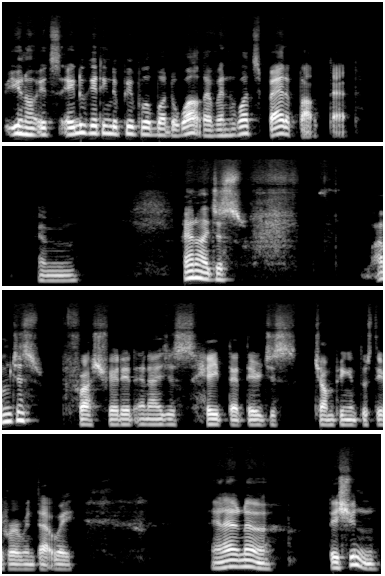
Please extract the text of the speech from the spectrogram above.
you know, it's educating the people about the wildlife and what's bad about that. And and I just I'm just frustrated and I just hate that they're just jumping into Steve Irwin that way. And I don't know, they shouldn't.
